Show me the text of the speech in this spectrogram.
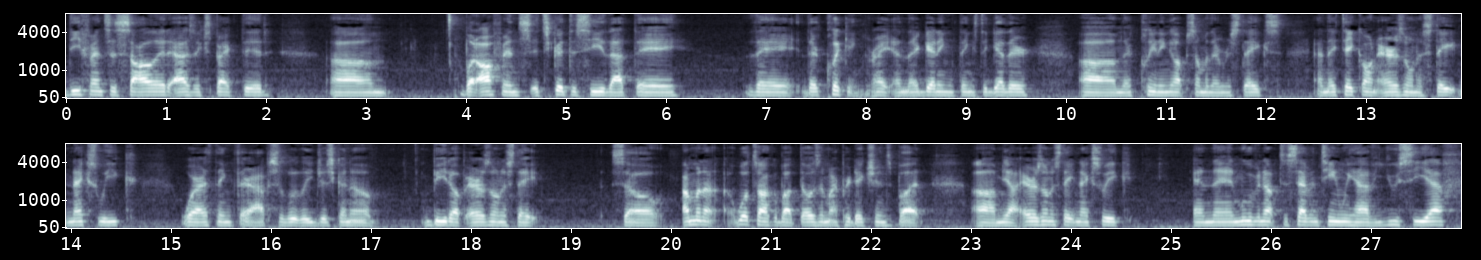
Defense is solid as expected, um, but offense, it's good to see that they they they're clicking right? And they're getting things together. Um, they're cleaning up some of their mistakes, and they take on Arizona State next week, where I think they're absolutely just gonna beat up Arizona State. So I'm gonna we'll talk about those in my predictions, but um, yeah, Arizona State next week, and then moving up to 17, we have UCF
